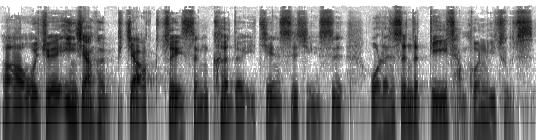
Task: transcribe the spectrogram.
呃，我觉得印象很比较最深刻的一件事情是我人生的第一场婚礼主持。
